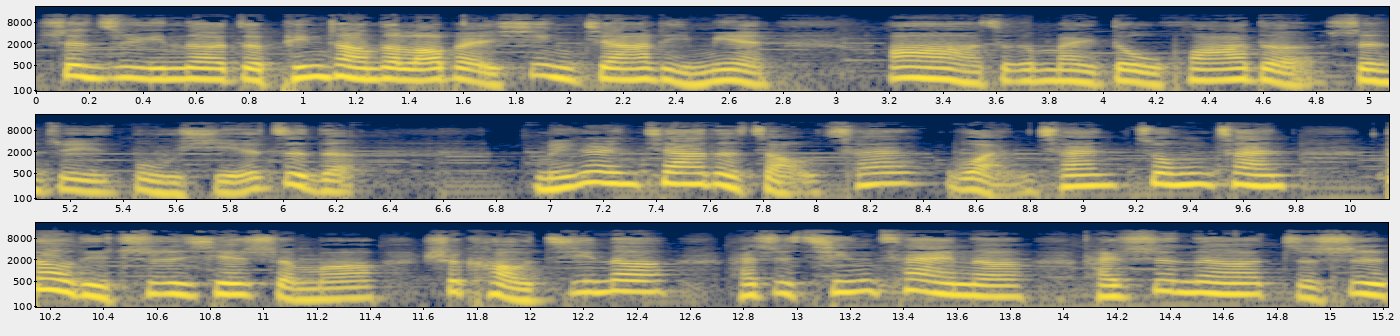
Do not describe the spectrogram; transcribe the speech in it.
甚至于呢，这平常的老百姓家里面，啊，这个卖豆花的，甚至于补鞋子的，每个人家的早餐、晚餐、中餐到底吃了些什么？是烤鸡呢，还是青菜呢？还是呢，只是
